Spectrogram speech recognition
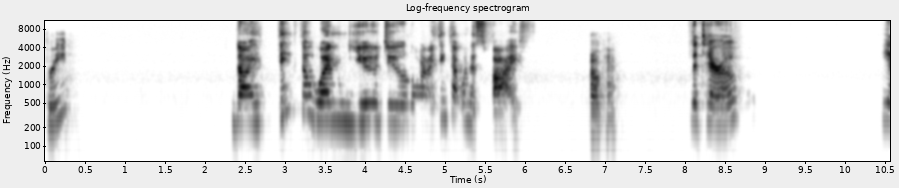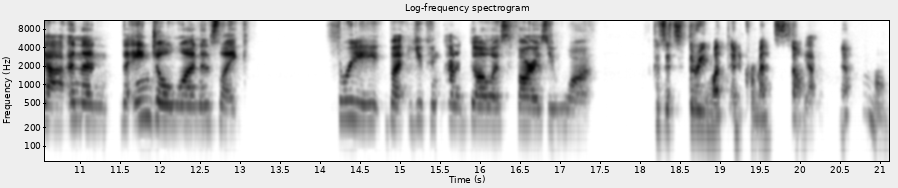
Three? No, I think the one you do, Lauren, I think that one is five. Okay. The tarot? Yeah, and then the angel one is like three, but you can kind of go as far as you want. because it's three month increments. So Yeah. Oh.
